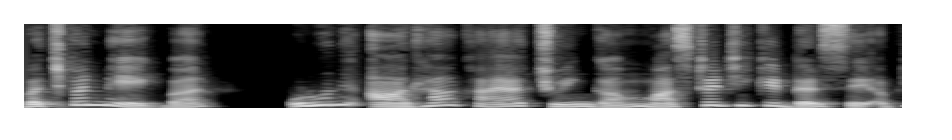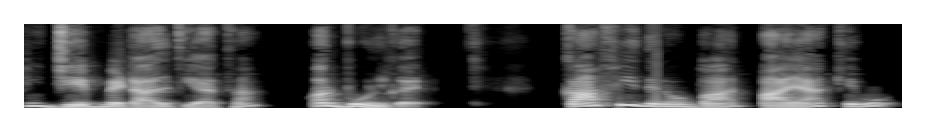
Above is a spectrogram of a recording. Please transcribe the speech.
बचपन में एक बार उन्होंने आधा खाया च्युइंग गम मास्टर जी के डर से अपनी जेब में डाल दिया था और भूल गए। काफ़ी दिनों बाद पाया कि वो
